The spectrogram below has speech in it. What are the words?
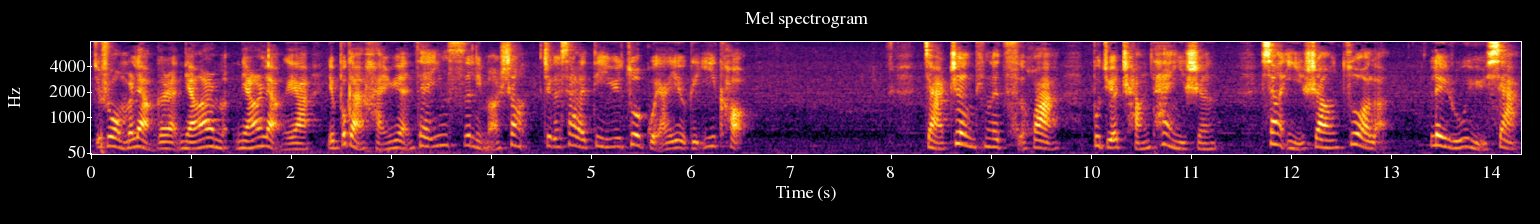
就说我们两个人娘儿们娘儿两个呀，也不敢含怨，在阴司里嘛，上这个下了地狱做鬼啊，也有个依靠。”贾政听了此话，不觉长叹一声，向椅上坐了，泪如雨下。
